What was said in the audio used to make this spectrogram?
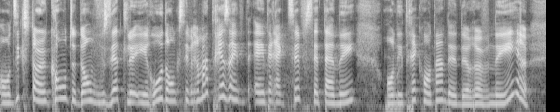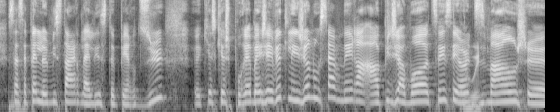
on dit que c'est un conte dont vous êtes le héros. Donc, c'est vraiment très int- interactif cette année. On est très content de, de revenir. Ça s'appelle Le mystère de la liste perdue. Qu'est-ce que je pourrais. Ben, j'invite les jeunes aussi à venir en, en pyjama. C'est un dimanche euh,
